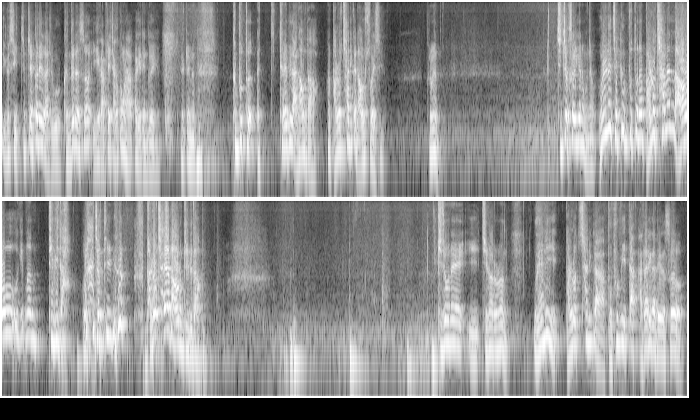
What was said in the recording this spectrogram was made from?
이것이 찝쩍거려가지고 건드려서 이게 갑자기 작동을 하게 된 거예요. 예를 들면 컴퓨터, 테레비가 안 나온다. 발로 차니까 나올 수가 있어요. 그러면 지적 설계는 뭐냐. 원래 제 컴퓨터는 발로 차면 나오는 TV다. 원래 저 TV는 발로 차야 나오는 TV다. 기존의 이 진화로는 우연히 발로 차니까 부품이 딱 아다리가 되어서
